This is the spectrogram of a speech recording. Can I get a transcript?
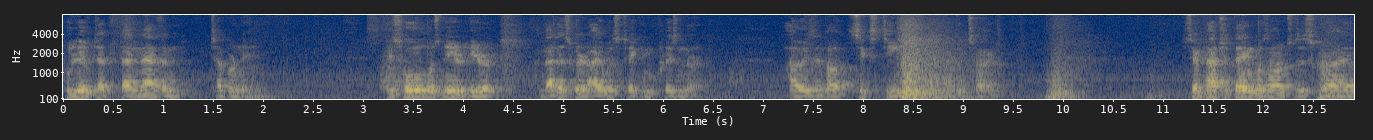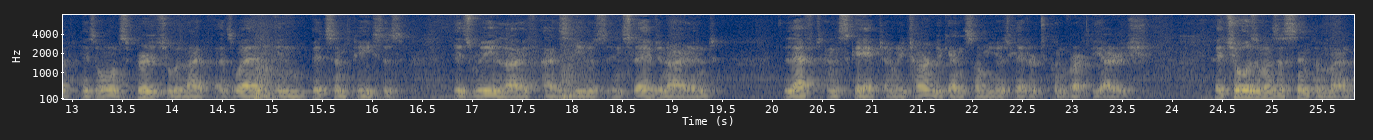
who lived at Bannavem Taburniae. His home was near here, and that is where I was taken prisoner. I was about 16 at the time. St. Patrick then goes on to describe his own spiritual life as well in bits and pieces his real life as he was enslaved in Ireland, left and escaped, and returned again some years later to convert the Irish. They chose him as a simple man,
